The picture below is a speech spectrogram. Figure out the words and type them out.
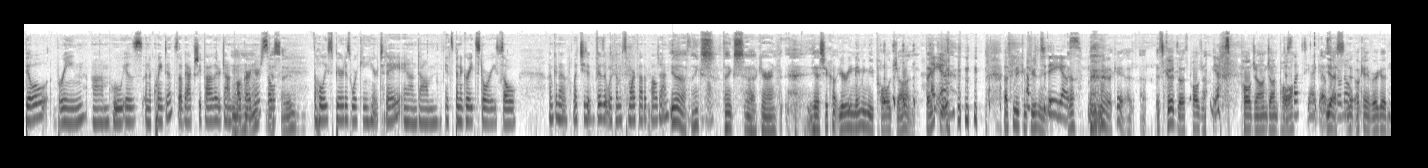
Bill Breen, um, who is an acquaintance of actually Father John Paul mm-hmm. Gardner. So yes, the Holy Spirit is working here today, and um, it's been a great story. So I'm going to let you visit with them some more, Father Paul John. Yeah, thanks, thanks, uh, Karen. Yes, you're, you're renaming me Paul John. Thank you. That's going to be confusing today. Yes. Yeah. okay, uh, uh, it's good though. It's Paul John. Yes. Paul John, John Paul. Dyslexia, I guess. Yes. I okay, very good.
